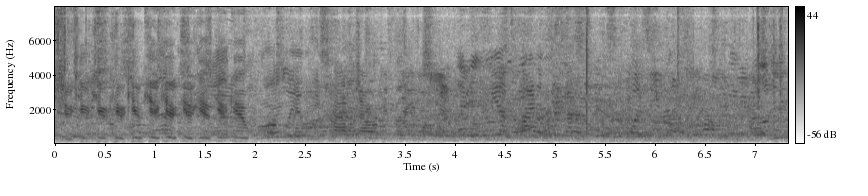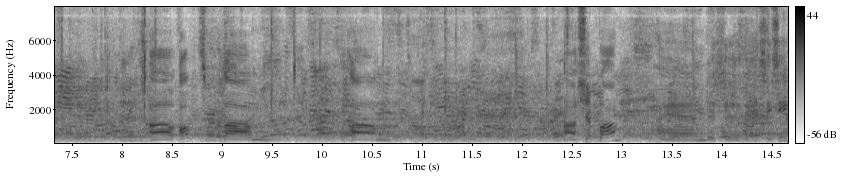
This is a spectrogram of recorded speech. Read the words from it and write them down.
Q, Q, Q, Q, Q, Q, Q, Q, Q, Q, Q. Probably at least half an hour before you We have finally. Uh, oh, um, um, uh, shift bomb, and this is uh, CC.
